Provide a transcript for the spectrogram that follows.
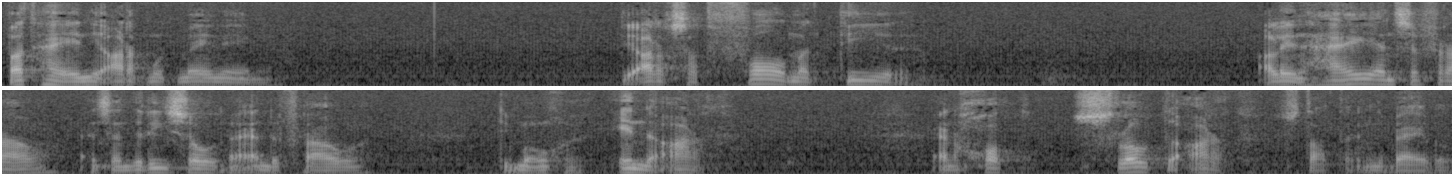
wat hij in die ark moet meenemen. Die ark zat vol met dieren. Alleen hij en zijn vrouw en zijn drie zonen en de vrouwen, die mogen in de ark. En God sloot de ark, staat er in de Bijbel.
